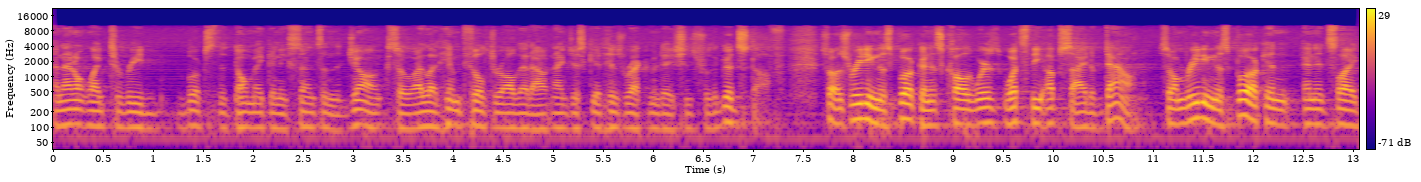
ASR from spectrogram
and I don't like to read books that don't make any sense in the junk, so I let him filter all that out and I just get his recommendations for the good stuff. So I was reading this book and it's called Where's, What's the Upside of Down? So I'm reading this book and, and it's like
